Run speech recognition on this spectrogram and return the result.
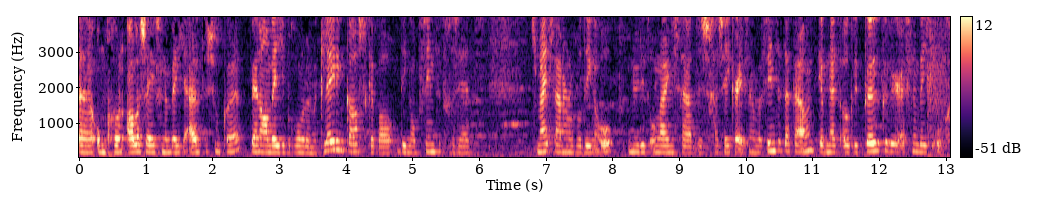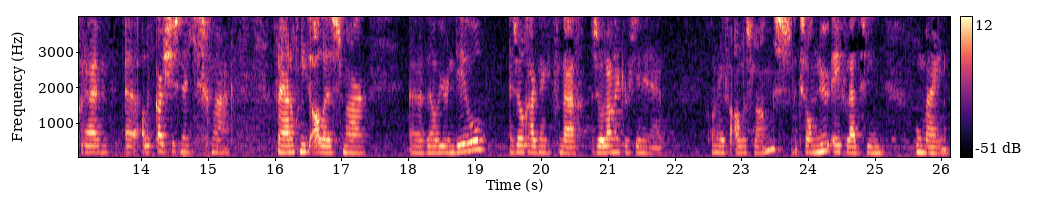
Uh, om gewoon alles even een beetje uit te zoeken. Ik ben al een beetje begonnen met mijn kledingkast. Ik heb al dingen op Vinted gezet. Volgens mij staan er nog wel dingen op. Nu dit online staat. Dus ga zeker even naar mijn Vinted account. Ik heb net ook de keuken weer even een beetje opgeruimd. Uh, alle kastjes netjes gemaakt. Of nou ja, nog niet alles. Maar uh, wel weer een deel. En zo ga ik denk ik vandaag, zolang ik er zin in heb, gewoon even alles langs. Ik zal nu even laten zien hoe mijn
